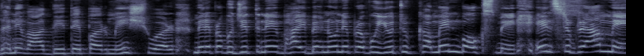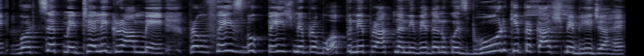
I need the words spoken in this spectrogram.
धन्यवाद देते परमेश्वर। मेरे प्रभु जितने भाई बहनों ने प्रभु यूट्यूब कमेंट बॉक्स में इंस्टाग्राम में व्हाट्सएप में टेलीग्राम में प्रभु फेसबुक पेज में प्रभु अपने प्रार्थना निवेदन को इस भोर के प्रकाश में भेजा है।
